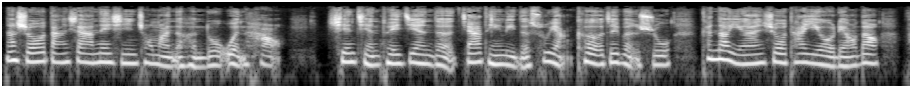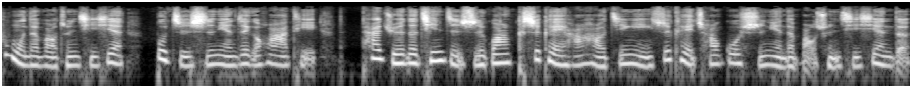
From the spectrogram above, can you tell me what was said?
那时候当下内心充满了很多问号。先前推荐的《家庭里的素养课》这本书，看到颜安秀他也有聊到父母的保存期限不止十年这个话题。他觉得亲子时光是可以好好经营，是可以超过十年的保存期限的。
